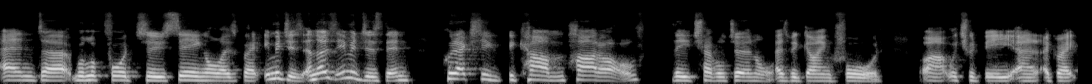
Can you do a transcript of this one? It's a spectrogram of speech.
and uh, we'll look forward to seeing all those great images. And those images then could actually become part of the travel journal as we're going forward, uh, which would be a, a great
